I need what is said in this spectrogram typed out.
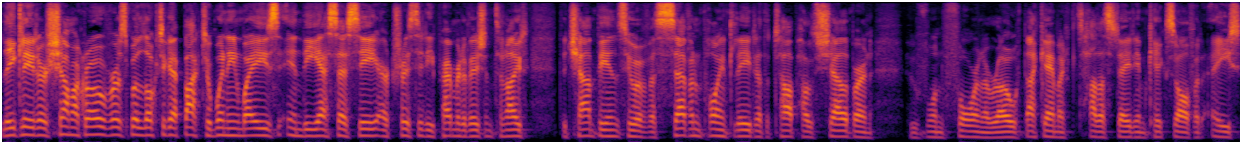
League leader Shamrock Rovers will look to get back to winning ways in the SSE Airtricity Premier Division tonight. The champions, who have a seven point lead at the top house Shelbourne, who've won four in a row. That game at Tallaght Stadium kicks off at eight.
